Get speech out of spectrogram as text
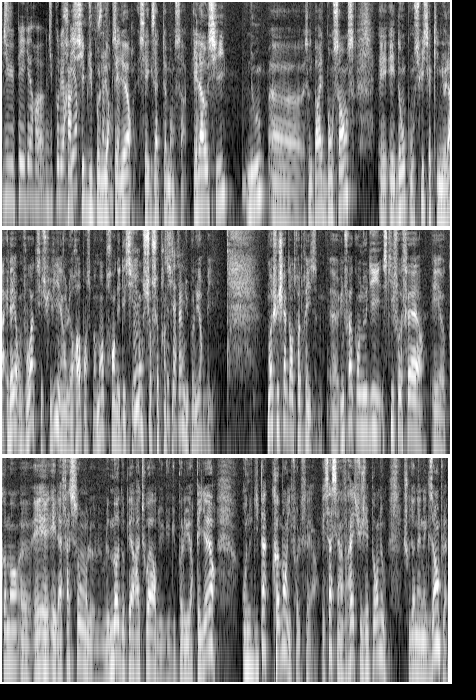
du payeur, du pollueur-payeur. Principe du pollueur-payeur, c'est exactement ça. Et là aussi, nous, euh, ça nous paraît de bon sens. Et, donc, on suit cette ligne-là. Et d'ailleurs, on voit que c'est suivi. Hein. L'Europe, en ce moment, prend des décisions mmh. sur ce principe même du pollueur payé. Moi, je suis chef d'entreprise. Euh, une fois qu'on nous dit ce qu'il faut faire et, euh, comment, et, la façon, le, mode opératoire du, pollueur-payeur, on ne nous dit pas comment il faut le faire. Et ça, c'est un vrai sujet pour nous. Je vous donne un exemple.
